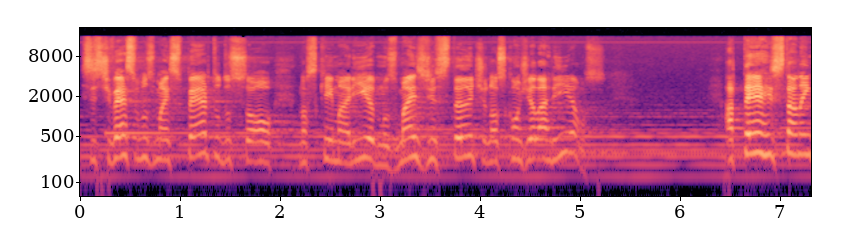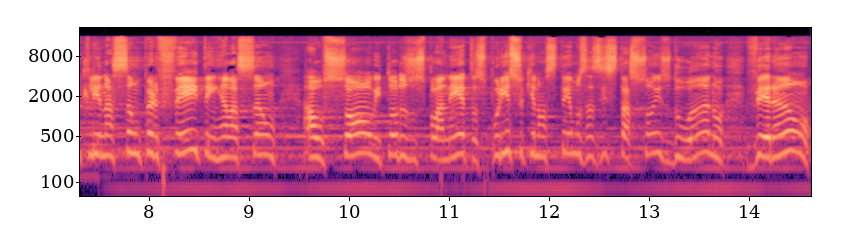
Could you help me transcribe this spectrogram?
Se estivéssemos mais perto do Sol, nós queimaríamos, mais distante, nós congelaríamos. A Terra está na inclinação perfeita em relação ao Sol e todos os planetas, por isso que nós temos as estações do ano: verão,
